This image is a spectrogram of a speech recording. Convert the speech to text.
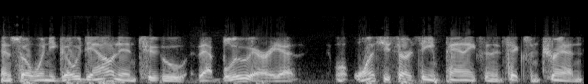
And so when you go down into that blue area, once you start seeing panics in the ticks and TRIN,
